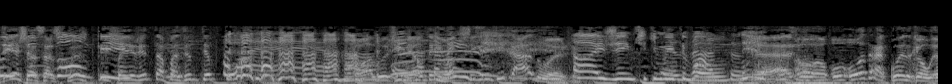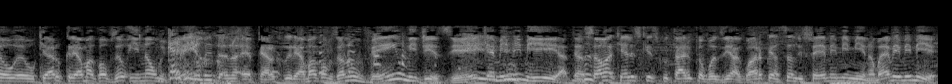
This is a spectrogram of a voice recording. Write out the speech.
Deixa essas bom, coisas, porque isso aí a gente tá fazendo o tempo todo. É. Então a lua de mel tem outro significado hoje. Ai, gente, que muito bom. Exato. É, o- o- outra coisa que eu, eu, eu quero criar uma confusão, e não venham me, eu quero criar uma confusão, não venham me dizer que é mimimi. Atenção àqueles que escutarem o que eu vou dizer agora pensando isso aí é mimimi, não é mimimi.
